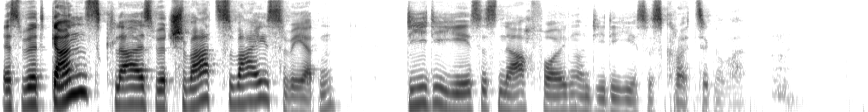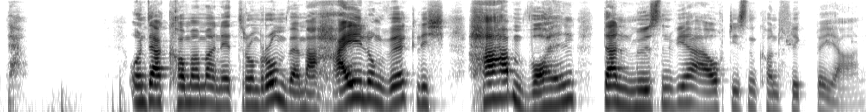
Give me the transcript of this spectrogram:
Es wird ganz klar, es wird schwarz-weiß werden, die, die Jesus nachfolgen und die, die Jesus kreuzigen wollen. Ja. Und da kommen wir nicht drum rum. Wenn wir Heilung wirklich haben wollen, dann müssen wir auch diesen Konflikt bejahen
